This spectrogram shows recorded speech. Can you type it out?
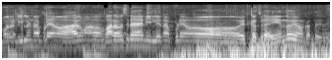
మరి నీళ్ళు ఉన్నప్పుడేమో ఆగమా బాగా అవసరా నీళ్ళు లేనప్పుడేమో ఎత్తుకొచ్చురా ఏందో ఏమో కథ ఇది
